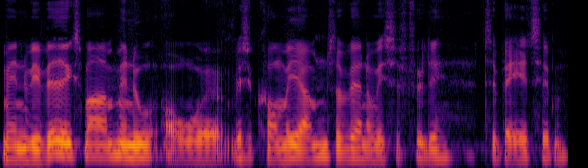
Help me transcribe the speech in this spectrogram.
Men vi ved ikke så meget om dem endnu, og øh, hvis vi kommer mere om dem, så vender vi selvfølgelig tilbage til dem.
